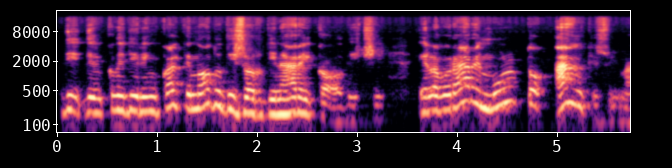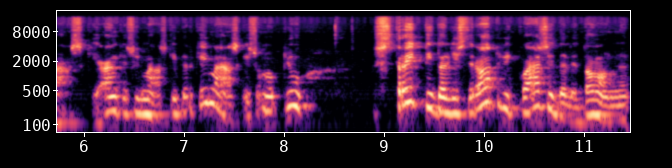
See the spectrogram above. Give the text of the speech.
di, di, come dire, in qualche modo disordinare i codici e lavorare molto anche sui maschi, anche sui maschi, perché i maschi sono più stretti dagli stereotipi quasi delle donne,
